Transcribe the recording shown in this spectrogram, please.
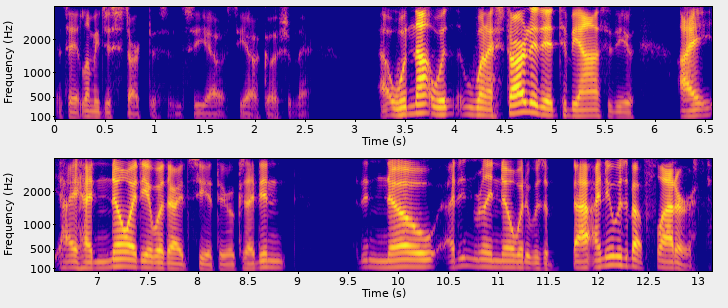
and say, "Let me just start this and see how see how it goes from there." Uh, would not with when I started it, to be honest with you, I I had no idea whether I'd see it through because I didn't I didn't know I didn't really know what it was about. I knew it was about flat Earth,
